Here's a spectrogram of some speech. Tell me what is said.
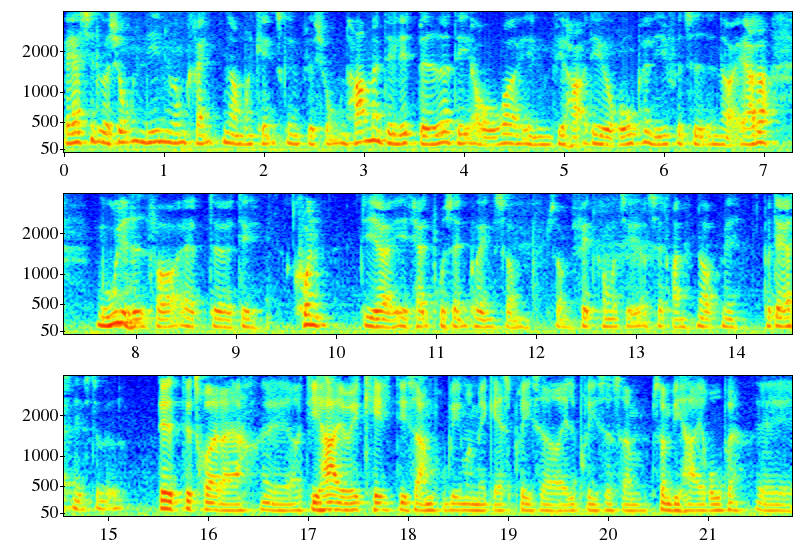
Hvad er situationen lige nu omkring den amerikanske inflation? Har man det lidt bedre derovre, end vi har det i Europa lige for tiden? Og er der mulighed for, at øh, det kun bliver et halvt procentpoint, som, som Fed kommer til at sætte renten op med på deres næste møde? Det, det tror jeg, der er. Øh, og de har jo ikke helt de samme problemer med gaspriser og elpriser, som, som vi har i Europa. Øh,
